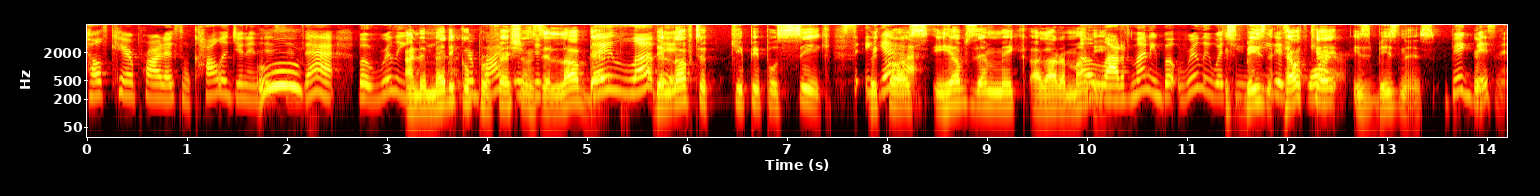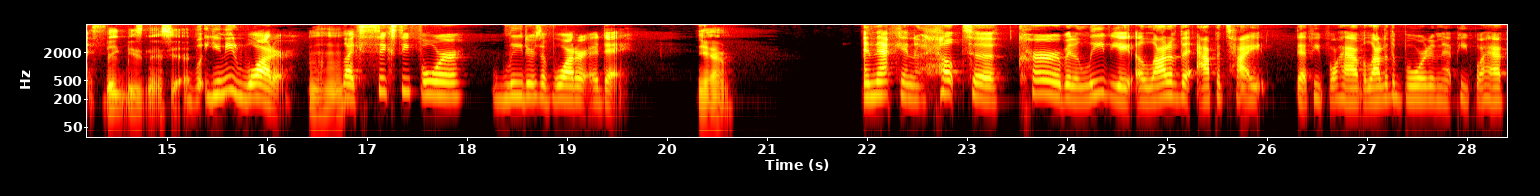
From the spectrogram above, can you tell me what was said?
healthcare products and collagen and this and that, but really, and the medical your body is professions just- they love that They love they it. love to keep people sick yeah. because it helps them make a lot of money. a lot of money, but really, what it's you business need is healthcare water. is business Big business. big business yeah you need water, Mm-hmm. like 64 liters of water a day. yeah And that can help to curb and alleviate a lot of the appetite that people have, a lot of the boredom that people have.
